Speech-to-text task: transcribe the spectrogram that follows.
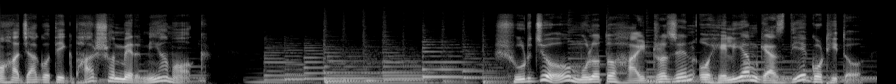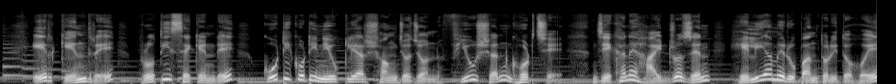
মহাজাগতিক ভারসাম্যের নিয়ামক। সূর্য মূলত হাইড্রোজেন ও হেলিয়াম গ্যাস দিয়ে গঠিত। এর কেন্দ্রে প্রতি সেকেন্ডে কোটি কোটি নিউক্লিয়ার সংযোজন, ফিউশন ঘটছে, যেখানে হাইড্রোজেন হেলিয়ামে রূপান্তরিত হয়ে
